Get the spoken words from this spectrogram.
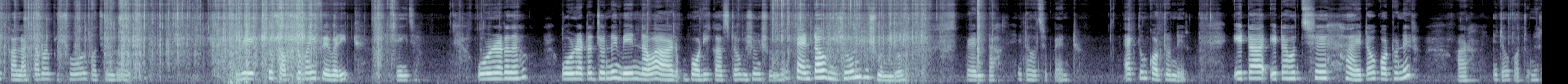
এই কালারটা আমার ভীষণ পছন্দ হয়েছে। রেড তো সবসময়ই ফেভারিট এই যে, ওড়নাটা দেখো। ওড়নাটার জন্যই মেন নেওয়া আর বডি কাজটাও ভীষণ সুন্দর। প্যান্টটাও ভীষণ সুন্দর। প্যান্টটা, এটা হচ্ছে প্যান্ট। একদম কটনের এটা এটা হচ্ছে হ্যাঁ এটাও কটনের আর এটাও কটনের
